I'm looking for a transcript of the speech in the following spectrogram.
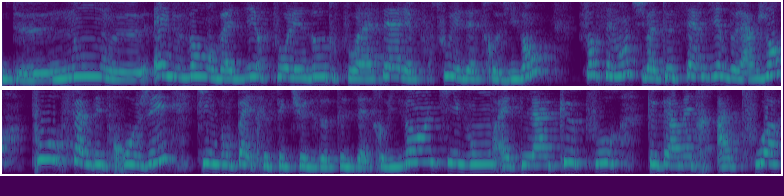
de non euh, élevant on va dire pour les autres pour la terre et pour tous les êtres vivants forcément tu vas te servir de l'argent pour faire des projets qui ne vont pas être respectueux des autres êtres vivants, qui vont être là que pour te permettre à toi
